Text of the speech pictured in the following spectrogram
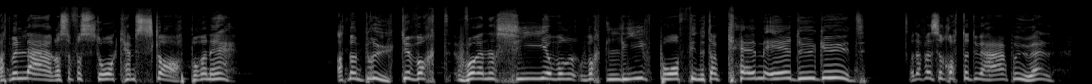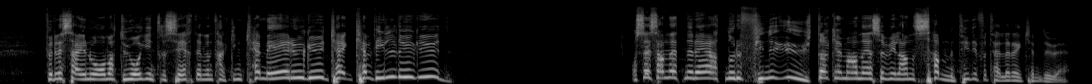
At vi lærer oss å forstå hvem skaperen er. At man bruker vårt, vår energi og vår, vårt liv på å finne ut av hvem er du, Gud. Og Derfor er det så rått at du er her på UL. For det sier noe om at du òg er interessert i den tanken. Hvem er du, Gud? Hva, hva vil du, Gud? Og så er sannheten det at Når du finner ut av hvem han er, så vil han samtidig fortelle deg hvem du er.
